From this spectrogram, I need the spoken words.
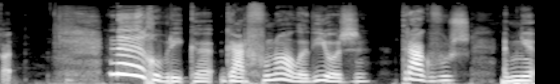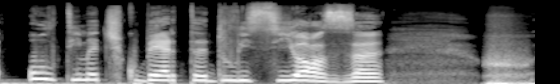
Na rubrica Garfonola de hoje, trago-vos a minha última descoberta deliciosa. Uh,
